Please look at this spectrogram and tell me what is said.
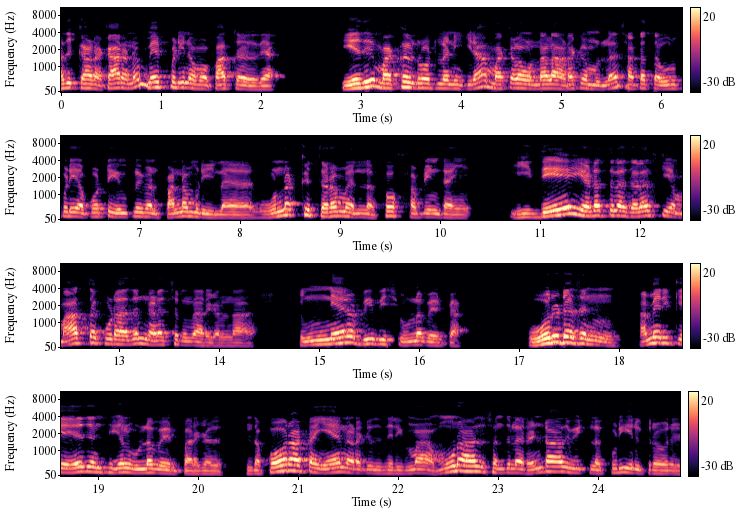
அதுக்கான காரணம் மேற்படி நம்ம பார்த்ததுதான். எது? மக்கள் ரோட்டில் நிற்கிறா மக்களை உன்னால் அடக்க முடியல. சட்டத்தை உருப்படியாக போட்டு இம்ப்ளிமெண்ட் பண்ண முடியல. உனக்கு திறமை இல்லை. போ அப்படின்ட்டாங்க இதே இடத்துல ஜெலன்ஸ்கிய மாத்தக்கூடாதுன்னு நினைச்சிருந்தார்கள்னா இந்நேரம் பிபிசி உள்ள போயிருப்பேன் ஒரு டசன் அமெரிக்க ஏஜென்சிகள் உள்ள போயிருப்பார்கள். இந்த போராட்டம் ஏன் நடக்குது தெரியுமா? மூணாவது சந்தில் ரெண்டாவது வீட்டுல குடியிருக்கிறவரு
